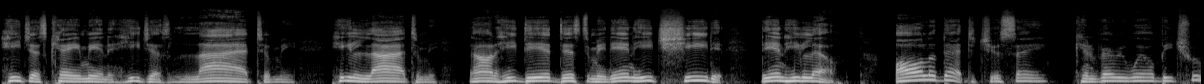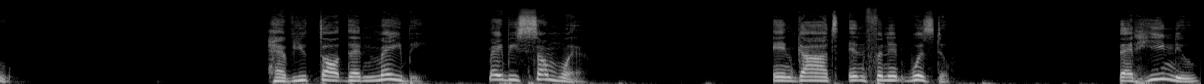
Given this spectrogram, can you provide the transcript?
he just came in and he just lied to me. He lied to me. Now he did this to me. Then he cheated. Then he left. All of that that you're saying can very well be true. Have you thought that maybe, maybe somewhere in God's infinite wisdom, that He knew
